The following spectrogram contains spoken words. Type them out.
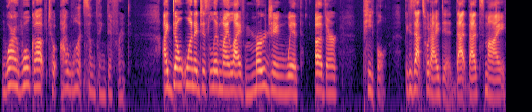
where I woke up to I want something different. I don't want to just live my life merging with other people because that's what I did. That that's my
